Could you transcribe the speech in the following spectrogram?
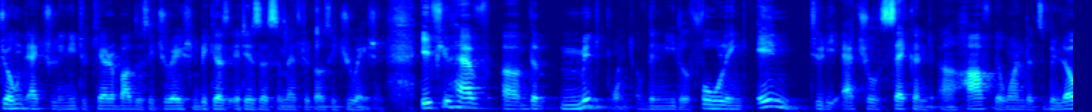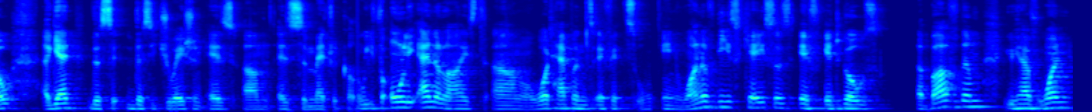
don't actually need to care about the situation because it is a symmetrical situation. If you have uh, the midpoint of the needle falling into the actual second uh, half, the one that's below, again, the, the situation is, um, is symmetrical. We've only analyzed um, what happens if it's in one of these cases, if it goes above them you have one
